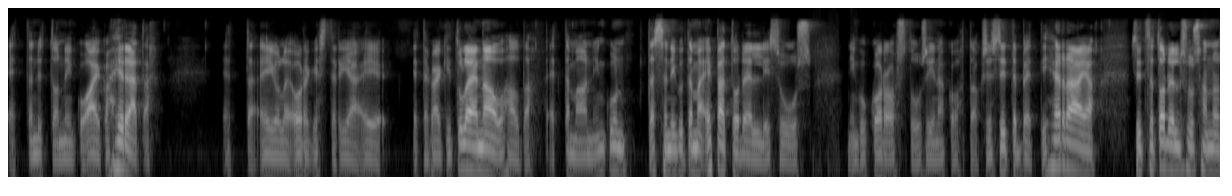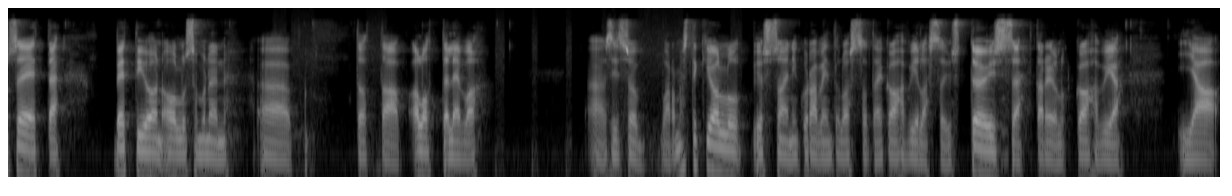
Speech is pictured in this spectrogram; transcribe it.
että nyt on niin kuin aika herätä, että ei ole orkesteria, ei, että kaikki tulee nauhalta, että tämä on niin kuin, tässä niin kuin tämä epätodellisuus niin kuin korostuu siinä kohtauksessa. Sitten Betty herää ja sitten se todellisuushan on se, että Betty on ollut semmoinen tota, aloitteleva, ää, siis on varmastikin ollut jossain niin kuin ravintolassa tai kahvilassa just töissä, tarjollut kahvia ja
